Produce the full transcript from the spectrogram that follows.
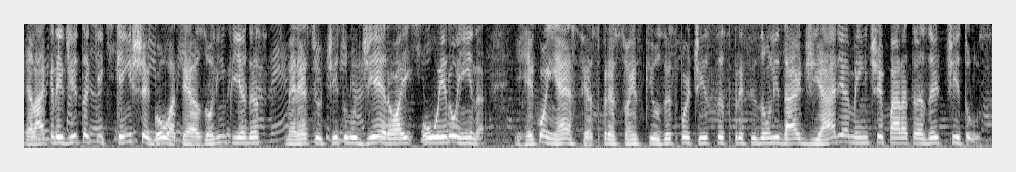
Ela acredita que quem chegou até as Olimpíadas merece o título de herói ou heroína e reconhece as pressões que os esportistas precisam lidar diariamente para trazer títulos,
